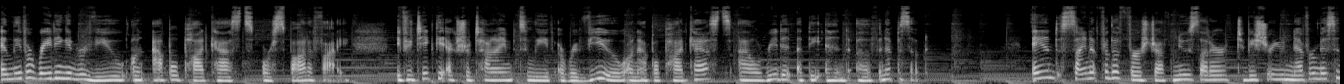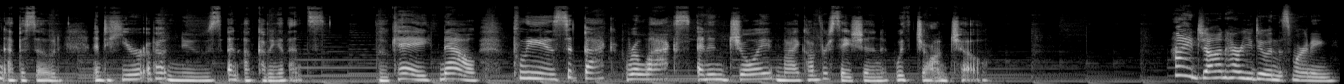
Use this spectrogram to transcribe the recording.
and leave a rating and review on Apple Podcasts or Spotify. If you take the extra time to leave a review on Apple Podcasts, I'll read it at the end of an episode. And sign up for the First Draft newsletter to be sure you never miss an episode and to hear about news and upcoming events. Okay, now please sit back, relax, and enjoy my conversation with John Cho. Hi, John. How are you doing this morning?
